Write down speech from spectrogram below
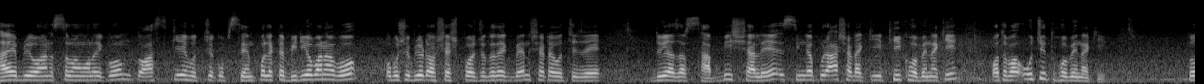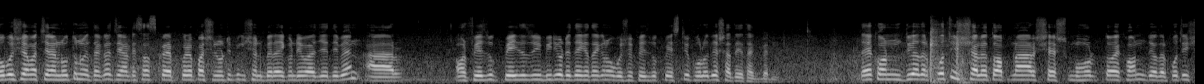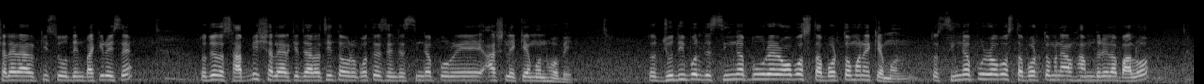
Hi everyone আসসালামু আলাইকুম। তো আজকে হচ্ছে খুব সিম্পল একটা ভিডিও বানাবো। অবশ্যই ভিডিওটা শেষ পর্যন্ত দেখবেন। সেটা হচ্ছে যে দুই হাজার ছাব্বিশ সালে সিঙ্গাপুরে আসাটা কি ঠিক হবে নাকি অথবা উচিত হবে নাকি? তো অবশ্যই আমার চ্যানেল নতুন হয়ে থাকলে চ্যানেলটি সাবস্ক্রাইব করে পাশে নোটিফিকেশন বেল আইকনটি বাজিয়ে দেবেন। আর আমার ফেসবুক পেজে যদি ভিডিওটি দেখে থাকেন, অবশ্যই ফেসবুক পেজটি ফলো দিয়ে সাথেই থাকবেন। তো এখন দুই হাজার পঁচিশ সালে তো আপনার শেষ মুহূর্ত এখন। দু হাজার পঁচিশ সালের আর কিছু দিন বাকি রয়েছে। তো দু সালে আর কি যারা চিন্তা ভাবনা করতেছেন যে সিঙ্গাপুরে আসলে কেমন হবে? তো যদি বলতে সিঙ্গাপুরের অবস্থা বর্তমানে কেমন? তো সিঙ্গাপুরের অবস্থা বর্তমানে আলহামদুলিল্লাহ ভালো।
